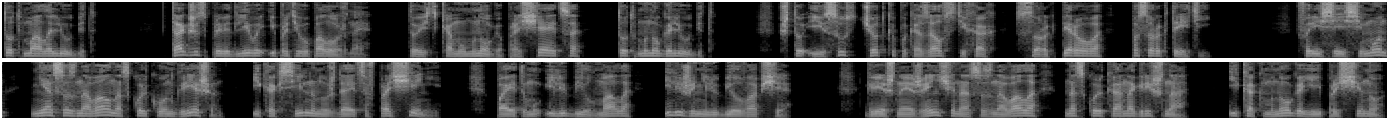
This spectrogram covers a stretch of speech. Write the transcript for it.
тот мало любит». Также справедливо и противоположное, то есть кому много прощается, тот много любит, что Иисус четко показал в стихах с 41 по 43. Фарисей Симон не осознавал, насколько он грешен и как сильно нуждается в прощении, поэтому и любил мало или же не любил вообще. Грешная женщина осознавала, насколько она грешна и как много ей прощено,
